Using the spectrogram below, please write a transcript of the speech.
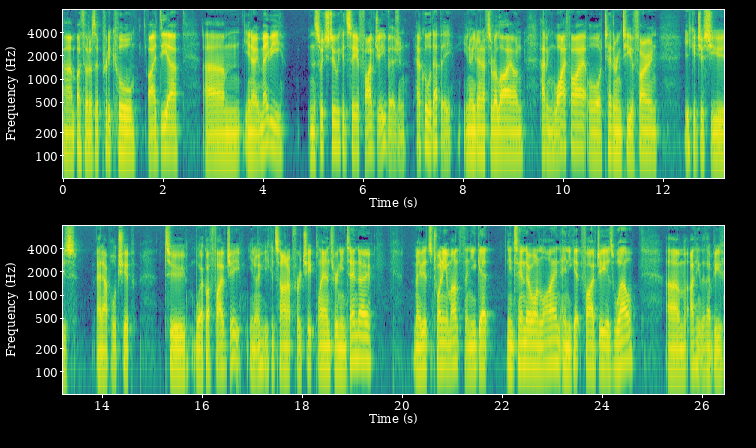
um, I thought it was a pretty cool idea. Um, you know, maybe in the Switch 2, we could see a 5G version. How cool would that be? You know, you don't have to rely on having Wi Fi or tethering to your phone. You could just use an Apple chip to work off 5G. You know, you could sign up for a cheap plan through Nintendo. Maybe it's 20 a month and you get Nintendo online and you get 5G as well. Um, I think that that'd be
